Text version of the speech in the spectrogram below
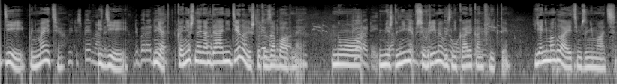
идеи, понимаете? Идеи. Нет, конечно, иногда они делали что-то забавное, но между ними все время возникали конфликты. Я не могла этим заниматься.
